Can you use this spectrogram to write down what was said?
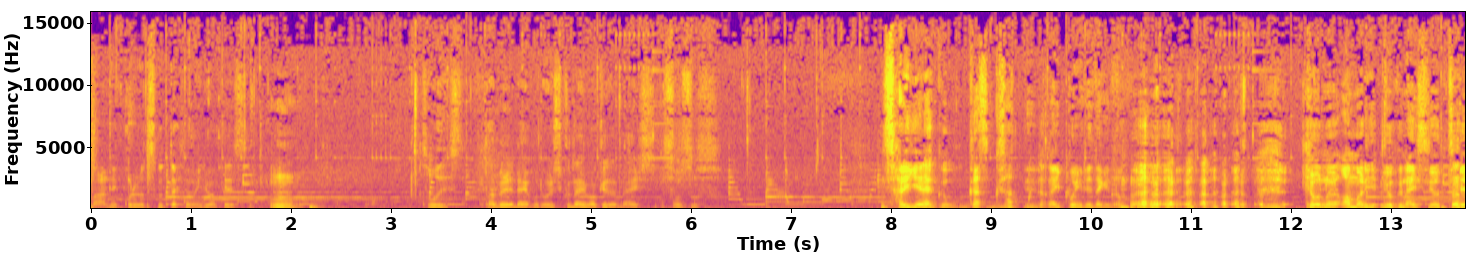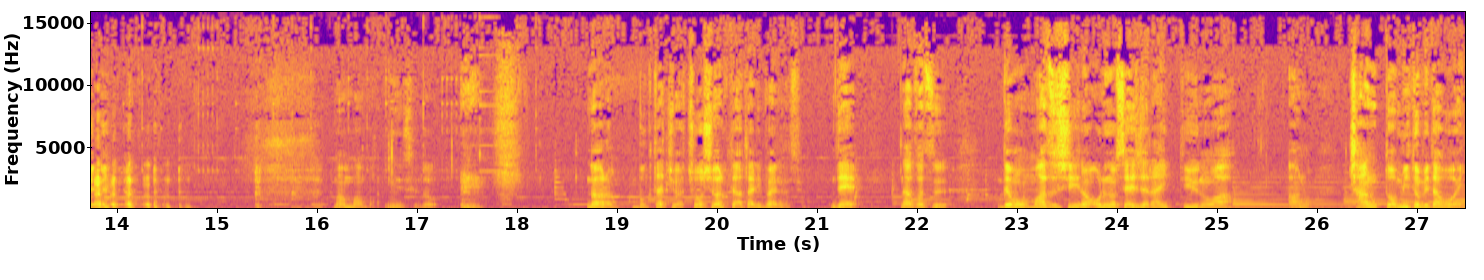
まあねこれを作った人もいるわけですよ。うん。そうです。食べれないほど美味しくないわけじゃないし。そうそうそうさりげなくガスぐさってなんか一本入れたけど。今日のあんまり良くないっすよって。まあまあまあいいんですけど。だから僕たちは調子悪くて当たり前なんですよ。でなおかつでも貧しいのは俺のせいじゃないっていうのはあのちゃんと認めた方がいい。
